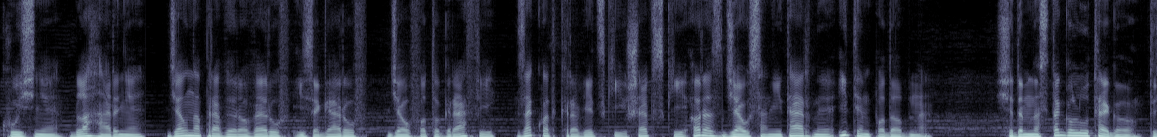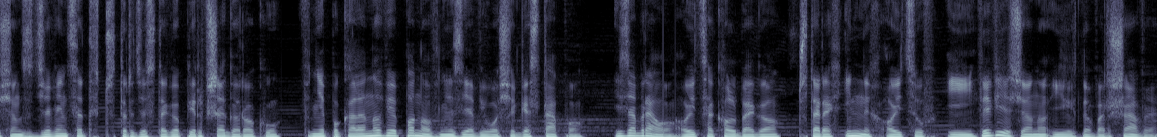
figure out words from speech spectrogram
kuźnie, blacharnie, dział naprawy rowerów i zegarów, dział fotografii, zakład krawiecki i szewski oraz dział sanitarny i tym podobne. 17 lutego 1941 roku w Niepokalanowie ponownie zjawiło się gestapo i zabrało ojca Kolbego, czterech innych ojców i wywieziono ich do Warszawy.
